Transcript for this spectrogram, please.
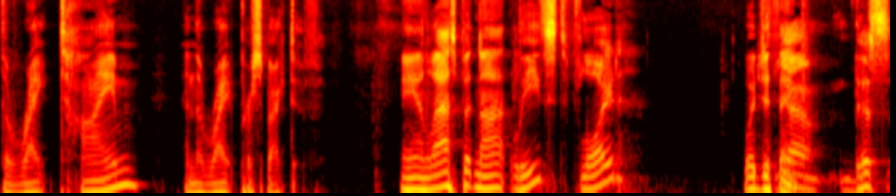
the right time and the right perspective. And last but not least, Floyd, what'd you think? Yeah, this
